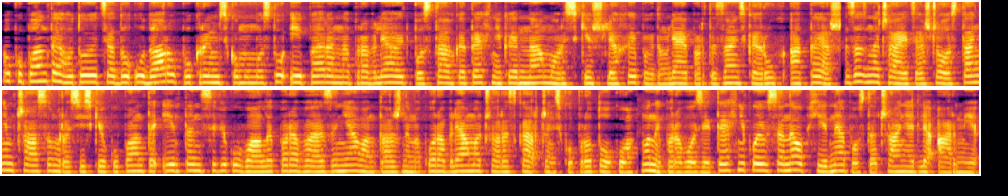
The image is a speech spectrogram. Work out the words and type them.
Окупанти готуються до удару по Кримському мосту і перенаправляють поставки техніки на морські шляхи. Повідомляє партизанський рух. АТЕШ. зазначається, що останнім часом російські окупанти інтенсифікували перевезення вантажними кораблями через Карченську протоку. Вони перевозять техніку і все необхідне постачання для армії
